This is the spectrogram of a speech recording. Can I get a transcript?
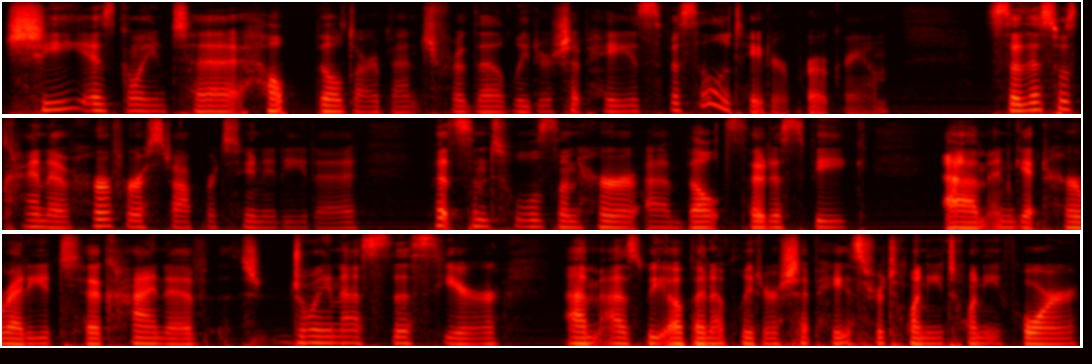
she is going to help build our bench for the Leadership Hays Facilitator program. So this was kind of her first opportunity to put some tools in her um, belt, so to speak, um, and get her ready to kind of join us this year um, as we open up Leadership Hays for 2024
